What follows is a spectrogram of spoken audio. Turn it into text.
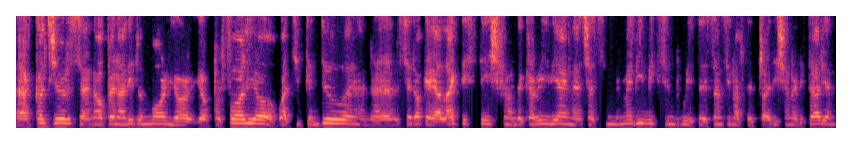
uh, cultures and open a little more your, your portfolio of what you can do. And uh, said, okay, I like this dish from the Caribbean and just maybe mix it with uh, something of the traditional Italian.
